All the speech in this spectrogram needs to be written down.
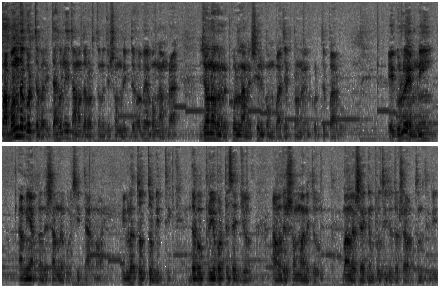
বা বন্ধ করতে পারি, তাহলেই তো আমাদের অর্থনীতি সমৃদ্ধ হবে এবং আমরা জনগণের কল্যাণে সেরকম বাজেট প্রণয়ন করতে পারব। এগুলো এমনি আমি আপনাদের সামনে বলছি, তা নয়। এগুলো তথ্যভিত্তিক। দেবপ্রিয় ভট্টাচার্য, আমাদের সম্মানিত বাংলাদেশের একজন প্রথিতদশা অর্থনীতিবিদ,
